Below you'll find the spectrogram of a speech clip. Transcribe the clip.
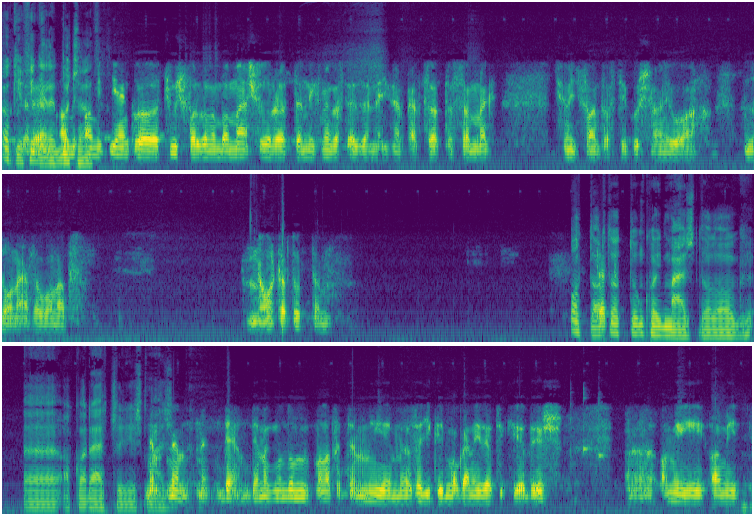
Oké, ez, figyelek, bocsánat. Amit ilyenkor a csúcsforgalomban másfél óra tennék meg, azt ezzel 40 perc alatt teszem meg. Úgyhogy fantasztikusan jó a zónáz a vonat. Na, hol tartottam? Ott tartottunk, hogy más dolog a karácsony és más. nem, nem de, de megmondom alapvetően miért, mert az egyik egy magánéleti kérdés, ami, amit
